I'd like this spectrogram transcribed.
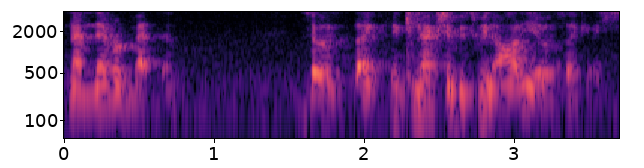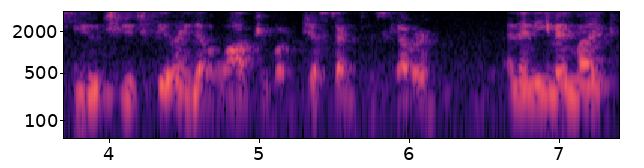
and I've never met them. So it's like the connection between audio is like a huge, huge feeling that a lot of people are just starting to discover. And then even like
